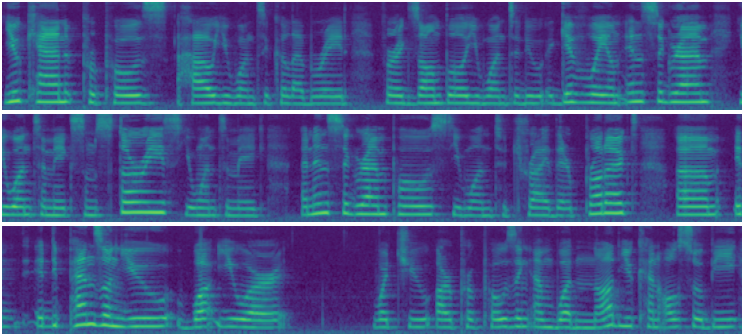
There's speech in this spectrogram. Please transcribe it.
you can propose how you want to collaborate. For example, you want to do a giveaway on Instagram, you want to make some stories, you want to make an Instagram post, you want to try their product. Um, it, it depends on you what you are what you are proposing and what not. You can also be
